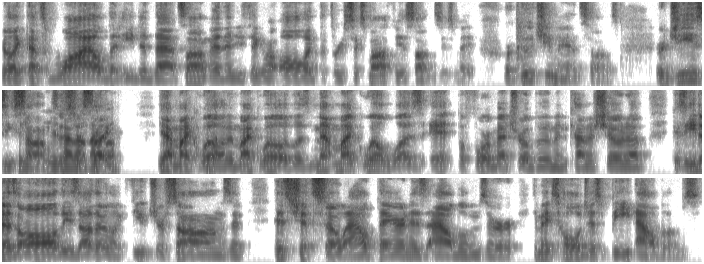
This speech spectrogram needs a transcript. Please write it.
you're like that's wild that he did that song and then you think about all like the three six mafia songs he's made or Gucci Mane songs or Jeezy songs you're it's talking just about Mike like Will? Yeah Mike Will I mean Mike Will was Mike Will was it before Metro Boomin kind of showed up because he does all these other like future songs and his shit's so out there and his albums are he makes whole just beat albums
